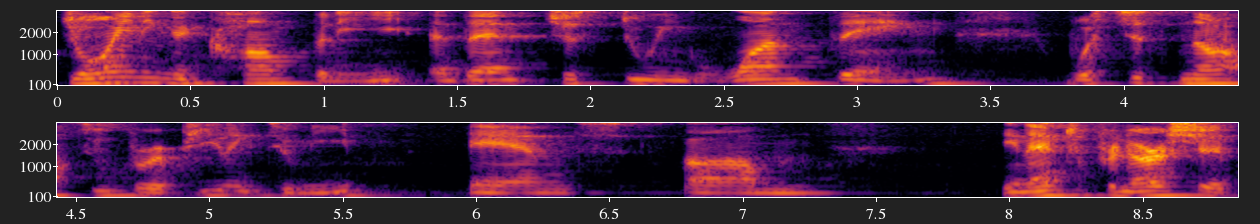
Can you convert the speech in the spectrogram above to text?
joining a company and then just doing one thing was just not super appealing to me. And um, in entrepreneurship,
